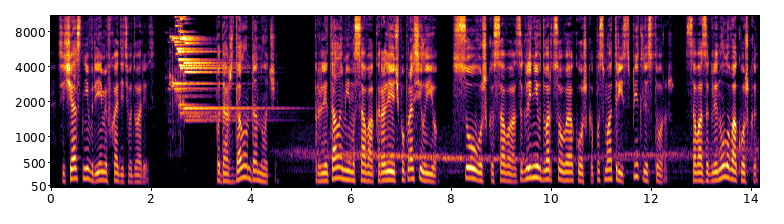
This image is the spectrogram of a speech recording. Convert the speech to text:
— сейчас не время входить во дворец». Подождал он до ночи. Пролетала мимо сова, королевич попросил ее. «Совушка, сова, загляни в дворцовое окошко, посмотри, спит ли сторож?» Сова заглянула в окошко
